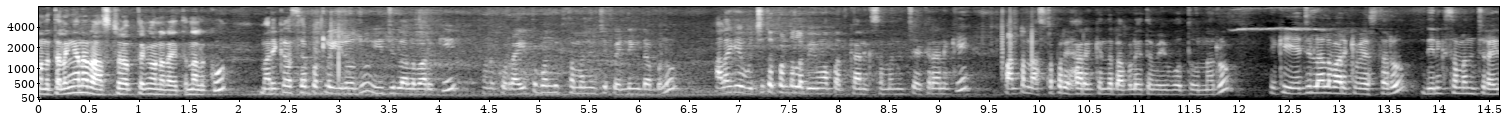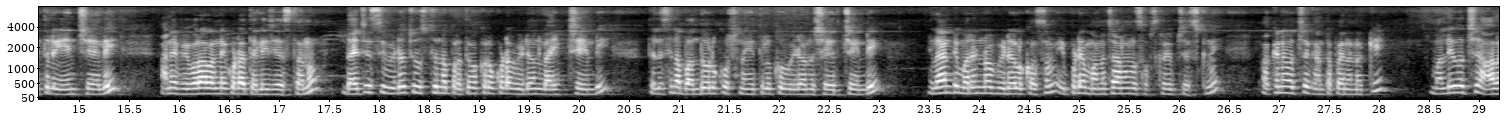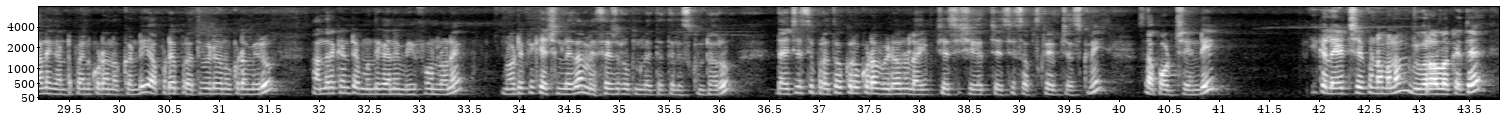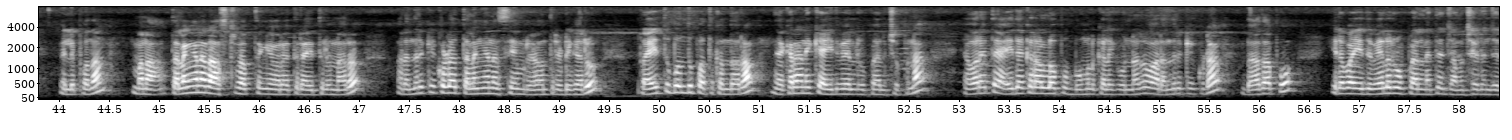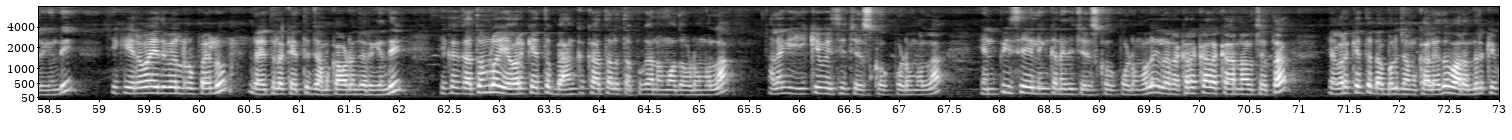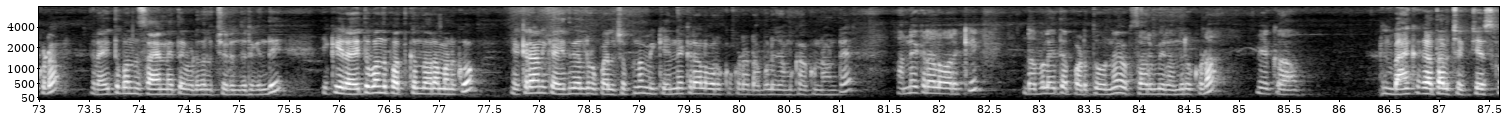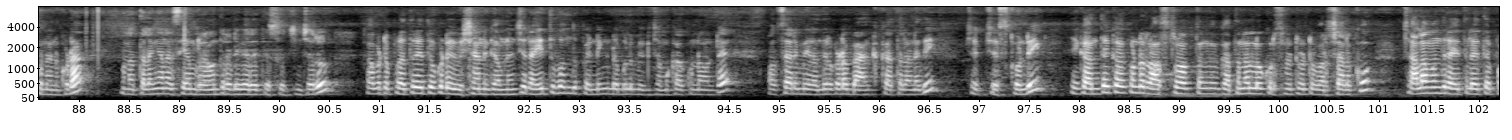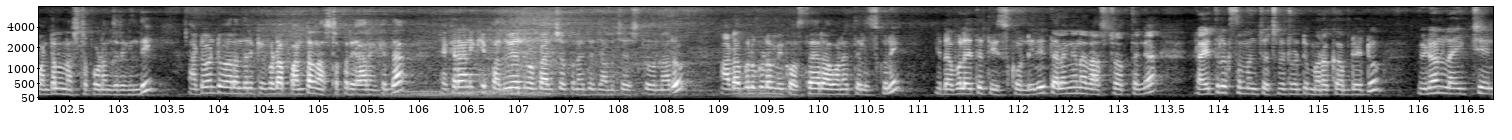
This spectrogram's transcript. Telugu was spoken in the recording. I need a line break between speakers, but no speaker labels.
మన తెలంగాణ రాష్ట్ర వ్యాప్తంగా ఉన్న రైతన్నలకు మరి కాసేపట్లో ఈరోజు ఈ జిల్లాల వారికి మనకు రైతు బంధుకు సంబంధించి పెండింగ్ డబ్బులు అలాగే ఉచిత పంటల బీమా పథకానికి సంబంధించి ఎకరానికి పంట నష్టపరిహారం కింద డబ్బులు అయితే వేయబోతున్నారు. ఇక ఏ జిల్లాల వారికి వేస్తారు? దీనికి సంబంధించి రైతులు ఏం చేయాలి? అనే వివరాలన్నీ కూడా తెలియజేస్తాను. దయచేసి వీడియో చూస్తున్న ప్రతి ఒక్కరు కూడా వీడియోని లైక్ చేయండి. తెలిసిన బంధువులకు స్నేహితులకు వీడియోను షేర్ చేయండి. ఇలాంటి మరెన్నో వీడియోల కోసం ఇప్పుడే మన ఛానల్ను సబ్స్క్రైబ్ చేసుకుని పక్కనే వచ్చే గంట పైన నొక్కి మళ్ళీ వచ్చే ఆలని గంట పైన కూడా నొక్కండి. అప్పుడే ప్రతి వీడియోను కూడా మీరు అందరికంటే ముందుగానే మీ ఫోన్లోనే నోటిఫికేషన్ లేదా మెసేజ్ రూపంలో అయితే తెలుసుకుంటారు. దయచేసి ప్రతి ఒక్కరు కూడా వీడియోను లైక్ చేసి షేర్ చేసి సబ్స్క్రైబ్ చేసుకుని సపోర్ట్ చేయండి. ఇక లేట్ చేయకుండా మనం వివరాల్లోకి అయితే వెళ్ళిపోదాం. మన తెలంగాణ రాష్ట్ర వ్యాప్తంగా ఎవరైతే రైతులు ఉన్నారో వారందరికీ కూడా తెలంగాణ సీఎం రేవంత్ రెడ్డి గారు రైతు బంధు పథకం ద్వారా ఎకరానికి ఐదు వేల రూపాయల చొప్పున ఎవరైతే ఐదు ఎకరాల లోపు భూములు కలిగి ఉన్నారో వారందరికీ కూడా దాదాపు ఇరవై ఐదు వేల రూపాయలనైతే జమ చేయడం జరిగింది. ఇక ఇరవై ఐదు వేల రూపాయలు రైతులకైతే జమ కావడం జరిగింది. ఇక గతంలో ఎవరికైతే బ్యాంకు ఖాతాలు తప్పుగా నమోదవడం వల్ల అలాగే ఈకేవైసీ చేసుకోకపోవడం వల్ల ఎన్పిసిఐ లింక్ అనేది చేసుకోకపోవడం వల్ల ఇలా రకరకాల కారణాల చేత ఎవరికైతే డబ్బులు జమ కాలేదో వారందరికీ కూడా రైతు బంధు సాయాన్ని అయితే విడుదల చేయడం జరిగింది. ఇక ఈ రైతు బంధు పథకం ద్వారా మనకు ఎకరానికి ఐదు వేల రూపాయల చొప్పున మీకు ఎన్ని ఎకరాల వరకు కూడా డబ్బులు జమ కాకుండా ఉంటే అన్ని ఎకరాల వరకు డబ్బులు అయితే పడుతూ ఉన్నాయి. ఒకసారి మీరందరూ కూడా మీ యొక్క బ్యాంక్ ఖాతాలు చెక్ చేసుకోనని కూడా. మన తెలంగాణ సీఎం రేవంత్ రెడ్డి గారు అయితే సూచించారు. కాబట్టి ప్రతి రైతు కూడా ఈ విషయాన్ని గమనించి రైతు బంధు పెండింగ్ డబ్బులు మీకు జమ కాకుండా ఉంటే ఒకసారి మీరందరూ కూడా బ్యాంక్ ఖాతాలు అనేది చెక్ చేసుకోండి. ఇక అంతేకాకుండా రాష్ట్ర వ్యాప్తంగా గత నెలలో కురిసినటువంటి వర్షాలకు చాలామంది రైతులు అయితే పంటలు నష్టపోవడం జరిగింది. అటువంటి వారందరికీ కూడా పంట నష్టపరిహారం కింద ఎకరానికి పదివేల రూపాయల చొప్పున అయితే జమ చేస్తూ ఉన్నారు. ఆ డబ్బులు కూడా మీకు వస్తాయో రావని తెలుసుకుని ఈ డబ్బులు అయితే తీసుకోండి. ఇది తెలంగాణ రాష్ట్ర వ్యాప్తంగా రైతులకు సంబంధించి వచ్చినటువంటి మరొక అప్డేటు. వీడియోని లైక్ చేయండి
